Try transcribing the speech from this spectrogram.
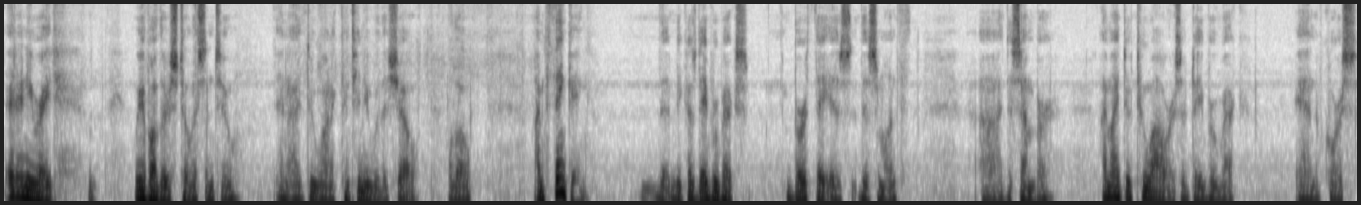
at any rate, we have others to listen to, and I do want to continue with the show. Although I'm thinking that because Dave Brubeck's birthday is this month, uh, December, I might do two hours of Dave Brubeck, and of course,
